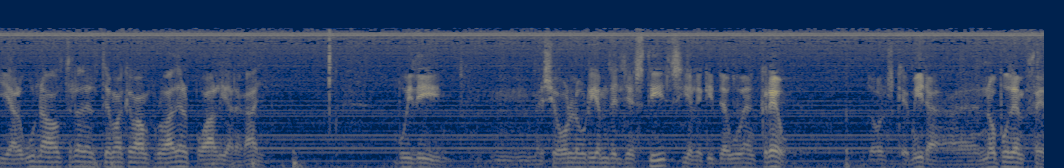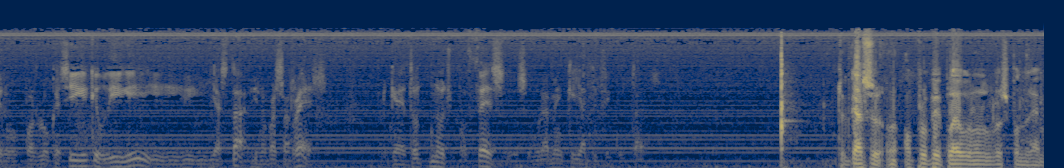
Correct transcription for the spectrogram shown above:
i alguna altra del tema que vam provar del Poal i Aragall. Vull dir mm, això l'hauríem de gestir si l'equip de govern creu. Doncs que mira, no podem fer-ho per lo que sigui, que ho digui i, i ja està, i no passa res perquè tot no es pot fer, segurament que hi ha dificultats. En tot cas el proper ple el respondrem.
